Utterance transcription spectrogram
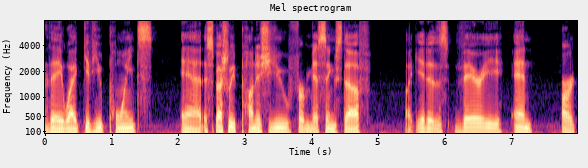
they like give you points and especially punish you for missing stuff. Like it is very and are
